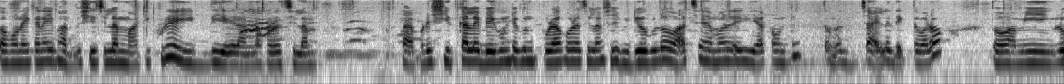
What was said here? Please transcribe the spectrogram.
তখন এখানেই ভাত বসিয়েছিলাম, মাটি খুঁড়ে ইট দিয়ে রান্না করেছিলাম। তারপরে শীতকালে বেগুন টেগুন পোড়া করেছিলাম, সেই ভিডিওগুলো আছে আমার এই অ্যাকাউন্টে, তোমরা চাইলে দেখতে পারো। তো আমি এগুলো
